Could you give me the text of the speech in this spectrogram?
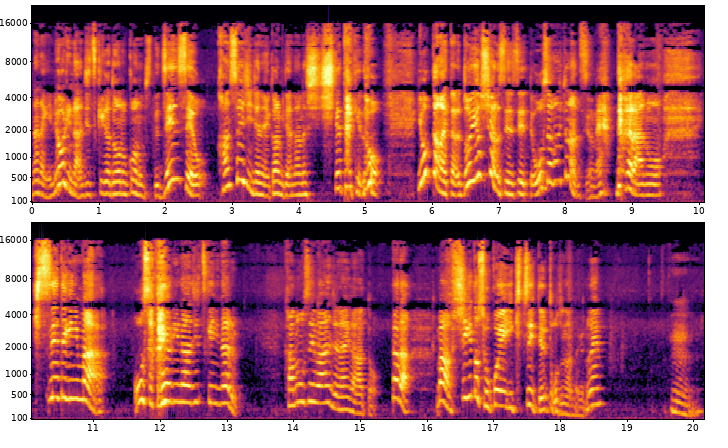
なんだっけ料理の味付けがどうのこうのっつって前世を関西人じゃないかみたいな話してたけど よく考えたら土井善晴先生って大阪の人なんですよね。だからあの必然的にまあ大阪寄りの味付けになる可能性はあるんじゃないかなと。ただまあ不思議とそこへ行き着いてるってことなんだけどね。うん。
